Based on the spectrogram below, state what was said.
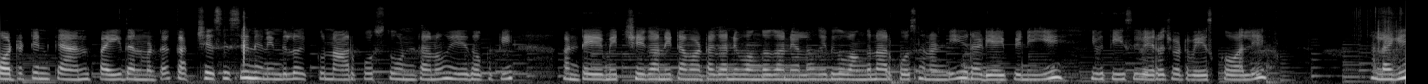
వాటర్ టిన్ క్యాన్ పైది అనమాట కట్ చేసేసి నేను ఇందులో ఎక్కువ నారు పోస్తూ ఉంటాను ఏదో ఒకటి. అంటే మిర్చి కానీ టమాటా కానీ వంగ కానీ అలాగే ఇదిగో వంగ నారు పోసానండి. రెడీ అయిపోయినాయి. ఇవి తీసి వేరే చోట వేసుకోవాలి. అలాగే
